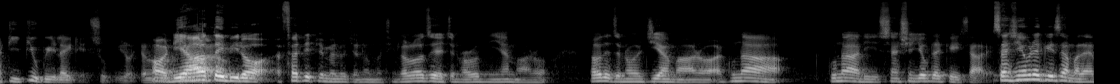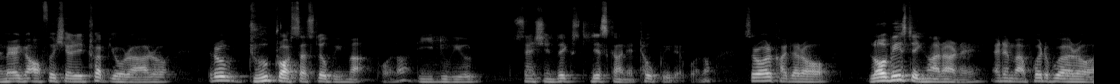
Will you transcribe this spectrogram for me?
အတီးပြုတ်ပေးလိုက်တယ်ဆိုပြီးတော့ကျွန်တော်ဟောဒီဟာတော့တိတ်ပြီးတော့ effective ဖြစ်မယ်လို့ကျွန်တော်မထင်လောလောဆယ်ကျွန်တော်တို့မြင်ရမှာတော့လောလောဆယ်ကျွန်တော်တို့ကြည့်ရမှာတော့အခုနခုနဒီ sanction ရုပ်တဲ့ကိစ္စတွေ sanction ရုပ်တဲ့ကိစ္စမှာလည်း American official တွေထွက်ပြောတာကတော့သူတို့ due process လုပ်ပြီးမှပေါ့နော်ဒီလူတွေကို sanction list list ကနေထုတ်ပေးတယ်ပေါ့နော်ဆိုတော့ခါကြတော့ lobbyist တွေငှားထားတယ်အဲ့ဒီမှာအဖွဲ့တစ်ဖွဲ့ကတော့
